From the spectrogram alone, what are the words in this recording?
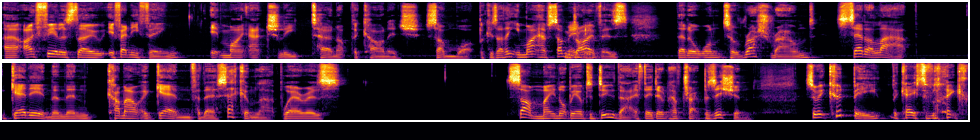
Uh, I feel as though, if anything, it might actually turn up the carnage somewhat because I think you might have some Maybe. drivers that'll want to rush round, set a lap, get in, and then come out again for their second lap. Whereas some may not be able to do that if they don't have track position. So it could be the case of like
